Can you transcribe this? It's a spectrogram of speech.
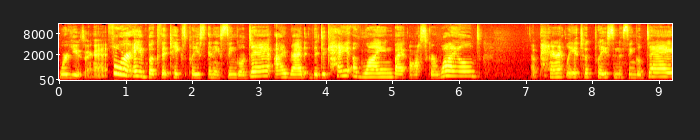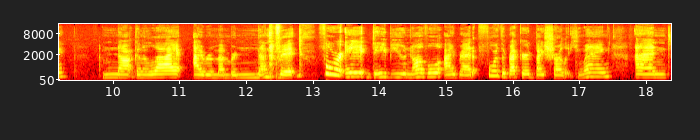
we're using it. For a book that takes place in a single day, I read The Decay of Lying by Oscar Wilde. Apparently it took place in a single day. I'm not gonna lie, I remember none of it. For a debut novel, I read For the Record by Charlotte Huang, and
